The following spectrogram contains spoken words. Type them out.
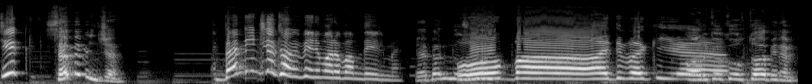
çık. Sen mi bineceksin? Ben bineceğim tabii benim arabam değil mi? E ben de o zaman Oba hadi bakayım. arka koltuğa benim.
